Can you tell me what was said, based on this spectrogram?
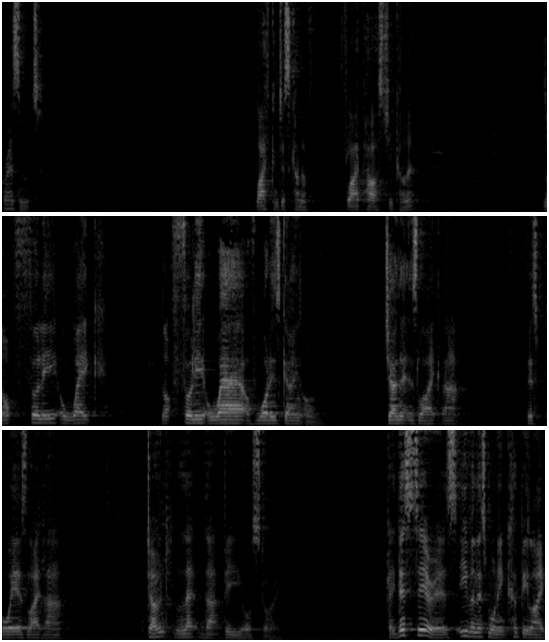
present. Life can just kind of fly past you, can't it? Not fully awake, not fully aware of what is going on. Jonah is like that. This boy is like that. Don't let that be your story. Okay, this series, even this morning, could be like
